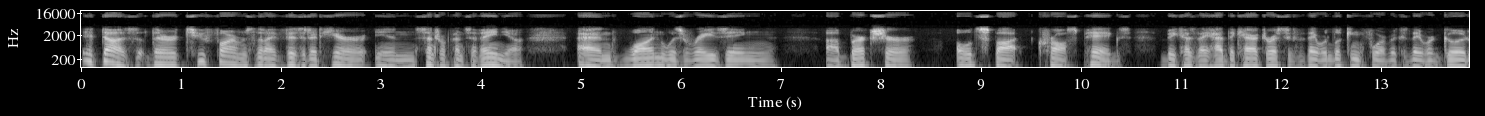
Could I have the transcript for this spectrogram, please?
It does. There are two farms that I visited here in central Pennsylvania, and one was raising uh, Berkshire Old Spot cross pigs because they had the characteristics that they were looking for because they were good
